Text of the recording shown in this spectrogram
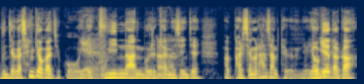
문제가 생겨가지고 이게 예. 구인난 뭐 이렇게 어. 하면서 이제 막 발생을 한 상태거든요. 여기에다가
